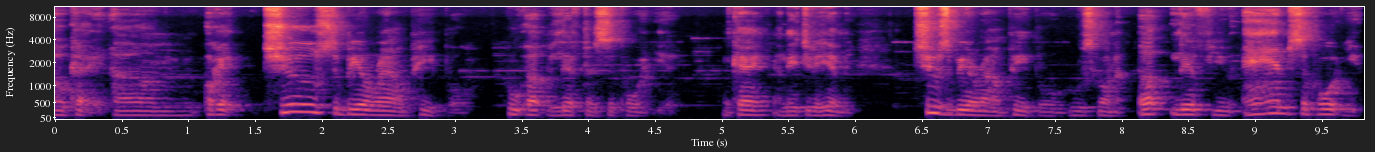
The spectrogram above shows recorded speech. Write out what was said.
Okay, um, okay, choose to be around people who uplift and support you. Okay, I need you to hear me. Choose to be around people who's going to uplift you and support you.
